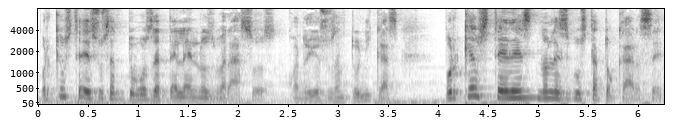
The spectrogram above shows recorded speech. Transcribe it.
¿por qué ustedes usan tubos de tela en los brazos cuando ellos usan túnicas? ¿Por qué a ustedes no les gusta tocarse?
